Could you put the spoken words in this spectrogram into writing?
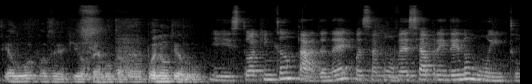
Tia Lu vai fazer aqui uma pergunta dela. Pois não, Tia Lu. Estou aqui encantada, né, com essa conversa e aprendendo muito.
